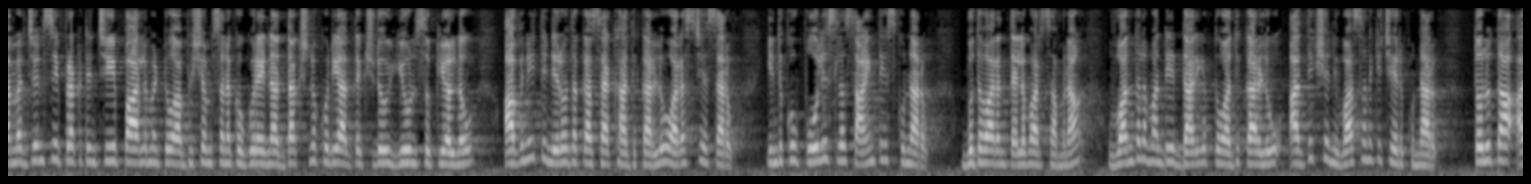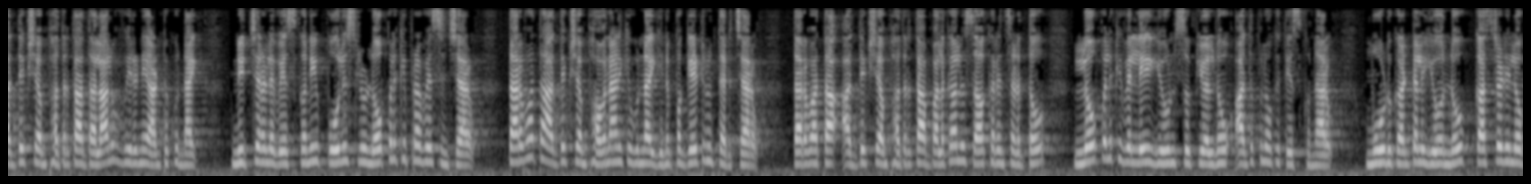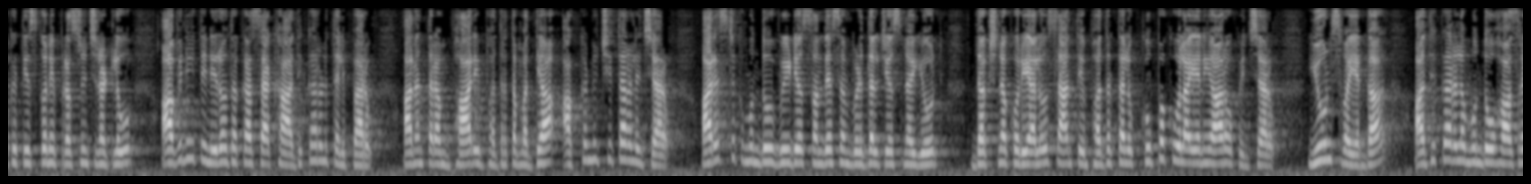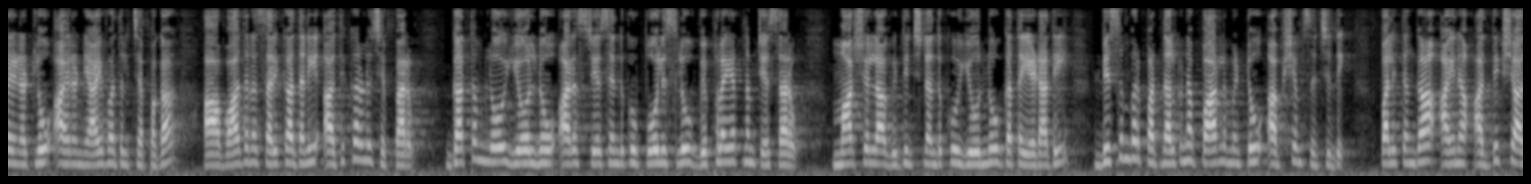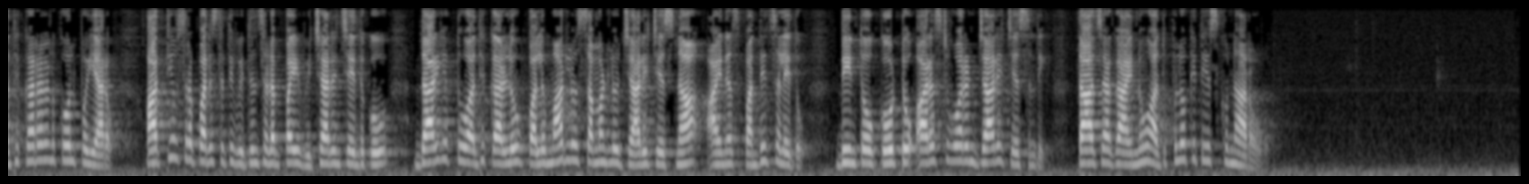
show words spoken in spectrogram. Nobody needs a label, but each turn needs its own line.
Emergency ప్రకటించి parliament అభిశంసనకు గురైన దక్షిణ కొరియా అధ్యక్షుడు యూన్ సుక్యోల్ను అవినీతి నిరోధక శాఖ అధికారులు అరెస్ట్ చేశారు. ఇందుకు పోలీసుల సాయం తీసుకున్నారు. బుధవారం తెల్లవారుసామున వందల మంది దర్యాప్తు అధికారులు అధ్యక్ష నివాసానికి చేరుకున్నారు. తొలుత అధ్యక్ష భద్రతా దళాలు వీరిని అడ్డుకున్నాయి. నిచ్చెనలు వేసుకుని పోలీసులు లోపలికి ప్రవేశించారు. తర్వాత అధ్యక్ష భవనానికి ఉన్న ఇనుప గేటును తెరిచారు. తర్వాత అధ్యక్ష భద్రతా బలగాలు సహకరించడంతో లోపలికి వెళ్ళి యూన్ సుక్యోల్ను అదుపులోకి తీసుకున్నారు. మూడు గంటల యూన్ను కస్టడీలోకి తీసుకుని ప్రశ్నించినట్లు అవినీతి నిరోధక శాఖ అధికారులు తెలిపారు. అనంతరం భారీ భద్రత మధ్య అక్కడి నుంచి తరలించారు. అరెస్టుకు ముందు వీడియో సందేశం విడుదల చేసిన యూన్ దక్షిణ కొరియాలో శాంతి భద్రతలు కుప్పకూలాయని ఆరోపించారు. యూన్ స్వయంగా అధికారుల ముందు హాజరైనట్లు ఆయన న్యాయవాదులు చెప్పగా ఆ వాదన సరికాదని అధికారులు చెప్పారు. గతంలో యోల్ను అరెస్ట్ చేసేందుకు పోలీసులు విఫలయత్నం చేశారు. మార్షల్లా విధించినందుకు యూన్ను గత ఏడాది డిసెంబర్ పద్నాలుగున పార్లమెంటు అభిశంసించింది. ఫలితంగా ఆయన అధ్యక్ష అధికారాలను కోల్పోయారు. అత్యవసర పరిస్థితి విధించడంపై విచారించేందుకు దర్యాప్తు అధికారులు పలుమార్లు సమన్లు జారీ చేసినా ఆయన స్పందించలేదు. దీంతో కోర్టు అరెస్టు వారెంట్ జారీ చేసింది. తాజాగా ఆయన్ను అదుపులోకి తీసుకున్నారు.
